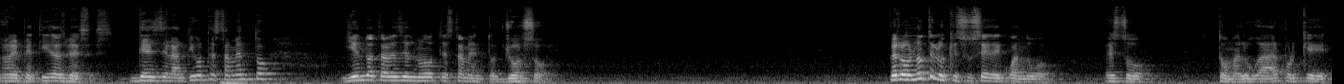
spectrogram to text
repetidas veces, desde el Antiguo Testamento yendo a través del Nuevo Testamento, yo soy. Pero note lo que sucede cuando esto toma lugar, porque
